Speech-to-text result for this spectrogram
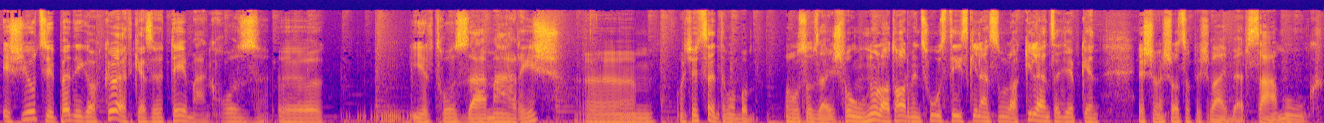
és Juci pedig a következő témánkhoz ö, írt hozzá már is, ö, úgyhogy szerintem abban ahhoz hozzá is fogunk. 0 30 20 10 909 egyébként SMS, WhatsApp és Viber számunk.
